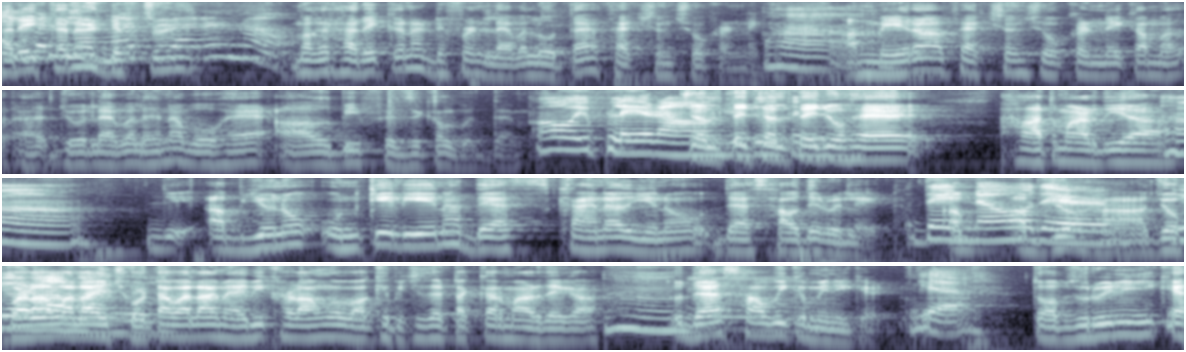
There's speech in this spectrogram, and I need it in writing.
ہر ایک کا نا مگر ہر ایک کا ڈفرینٹ لیول ہوتا ہے فیکشن شو کرنے کا۔ میرا افیکشن شو کرنے کا جو لیول ہے نا وہ ہے چلتے چلتے جو ہے ہاتھ مار دیا۔ اب یو نو ان کے لیے نا this you know this how they relate جو بڑا والا ہے چھوٹا والا ہے میں بھی کھڑا ہوں گا واقعی پیچھے سے ٹکر مار دے گا تو دیس ہاؤ وی کمیونیکیٹ تو اب ضروری نہیں کہ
